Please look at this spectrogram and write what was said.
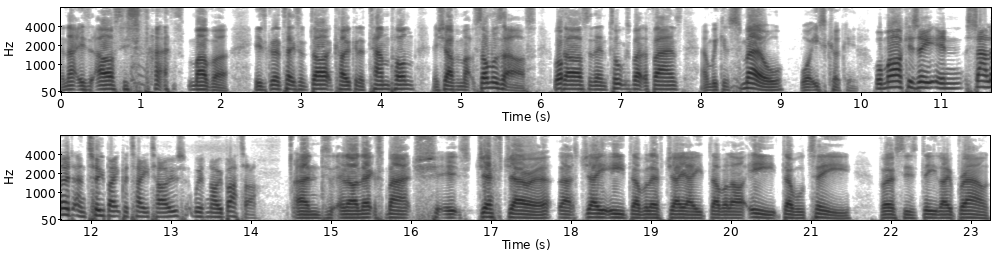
and that is Ass's fat mother. He's going to take some Diet Coke and a tampon and shove him up someone's ass. Rock's ass and then talks about the fans, and we can smell what he's cooking. Well, Mark is eating salad and two baked potatoes with no butter. And in our next match, it's Jeff Jarrett, that's J E F F J A R R E double T versus D'Lo Brown,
